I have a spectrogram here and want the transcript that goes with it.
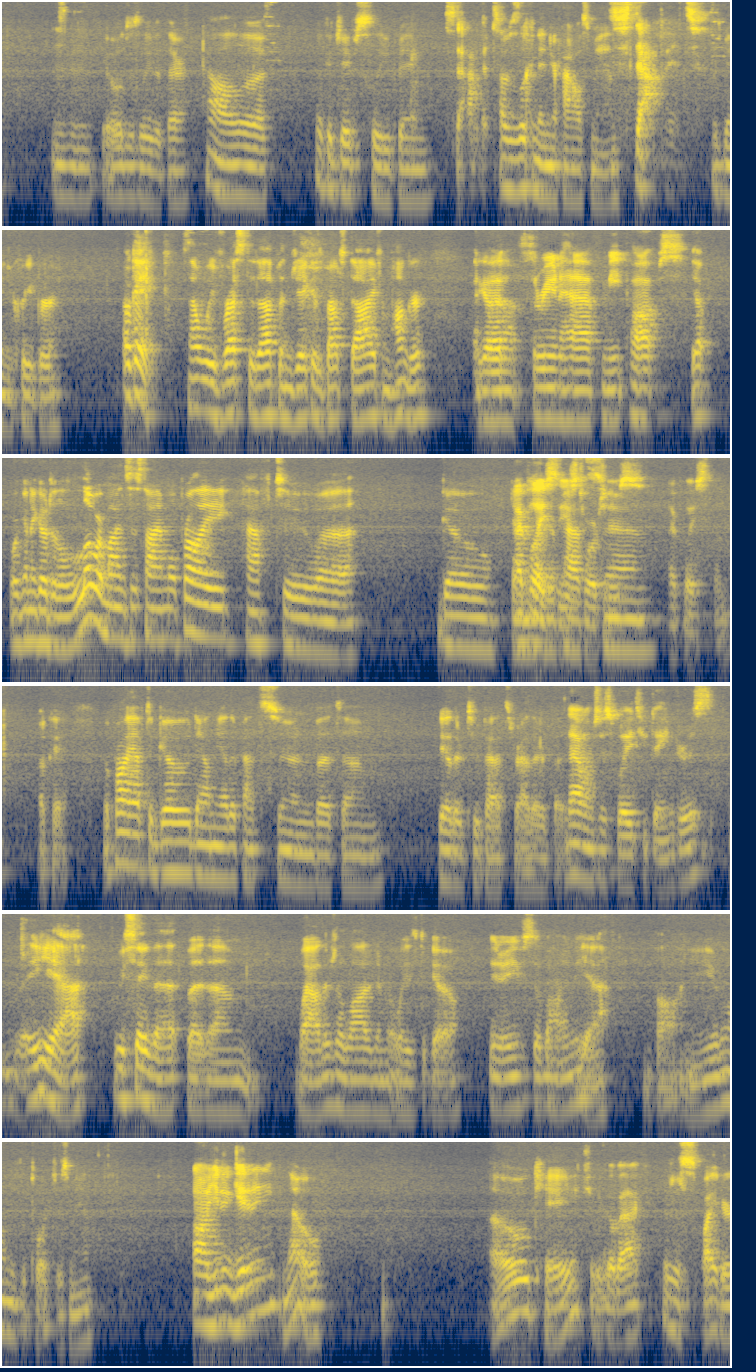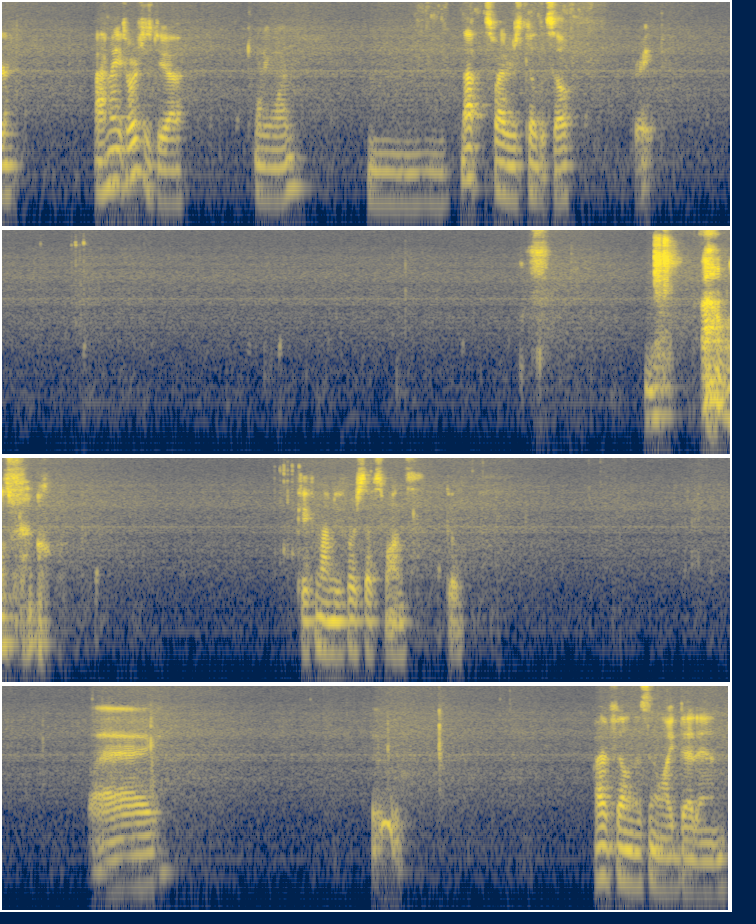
Mm-hmm. Yeah, we'll just leave it there. Oh, look. Look at Jape sleeping. Stop it. I was looking in your house, man. Stop it. He's being a creeper. Okay, now we've rested up and Jake is about to die from hunger. I got Uh, three and a half meat pops. Yep. We're gonna go to the lower mines this time. We'll probably have to uh, go. I down the these torches. soon. I placed them. Okay, we'll probably have to go down the other path soon, but um, the other two paths rather. But That one's just way too dangerous. yeah, we say that, but um, wow, there's a lot of different ways to go. Dude, are you still behind me? Yeah, I'm following you. You're the one with the torches, man. Oh, you didn't get any? No. Okay, Should we go back? there's a spider. How many torches do you have? 21. Hmm. That spider just killed itself. Great. I almost fell. Okay, come on, before stuff spawns. Go. Flag. Ooh, I have a feeling this is gonna like dead end.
